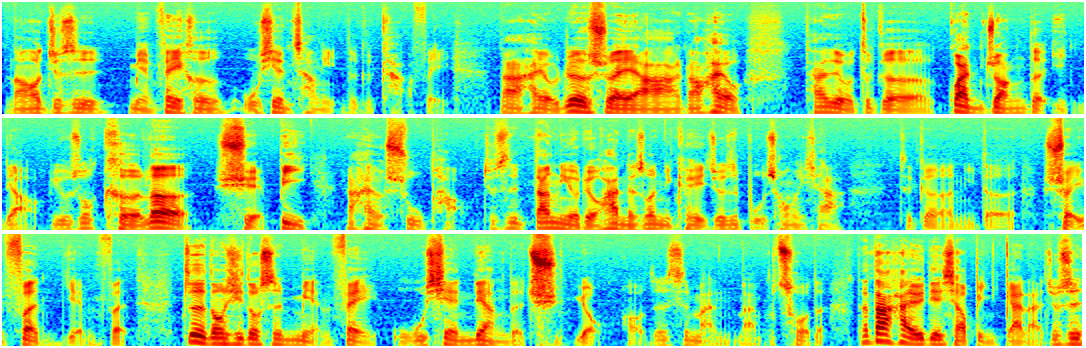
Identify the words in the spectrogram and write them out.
然后就是免费喝无限畅饮这个咖啡。那还有热水啊，然后还有它有这个罐装的饮料，比如说可乐、雪碧，然后还有舒跑，就是当你有流汗的时候，你可以就是补充一下这个你的水分、盐分，这个东西都是免费、无限量的取用，好，这是蛮蛮不错的。那当然还有一点小饼干啦，就是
